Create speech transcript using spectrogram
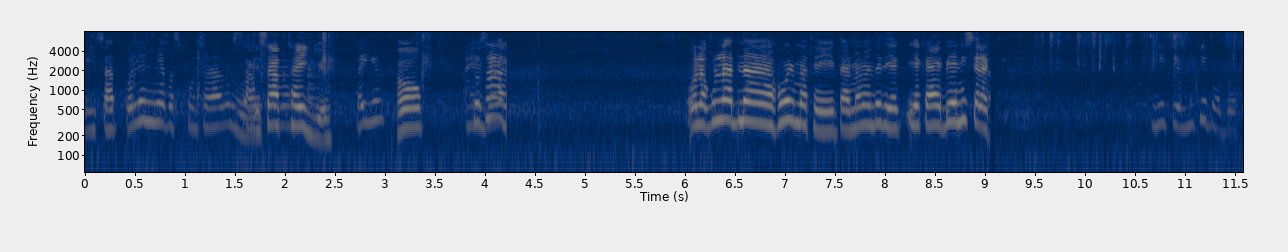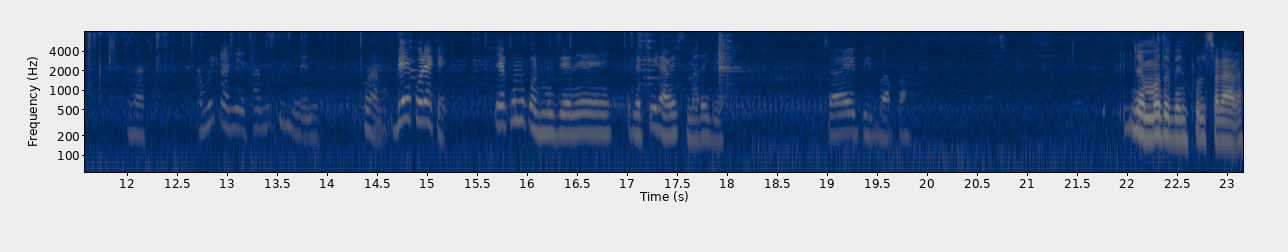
ઈ સાફ કરે ને પછી ફૂલ ચડાવે ને. સાફ થઈ ગયું. થઈ ગયું? હો. તો સારા ઓલા ગુલાબના હોળ માથે તાર મામા દીદી એક આ બે નીચે રાખ. નીચે મૂકી દો બે. હા. મૂકા ને આ મૂકી ને બે કોરે કે એક. ઉનું કોલ મૂકજે ને એટલે પીડા વયસમાં રહી જાય. જય પીર બાપા. જેમ મધુબેન ફૂલ ચડાવે.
